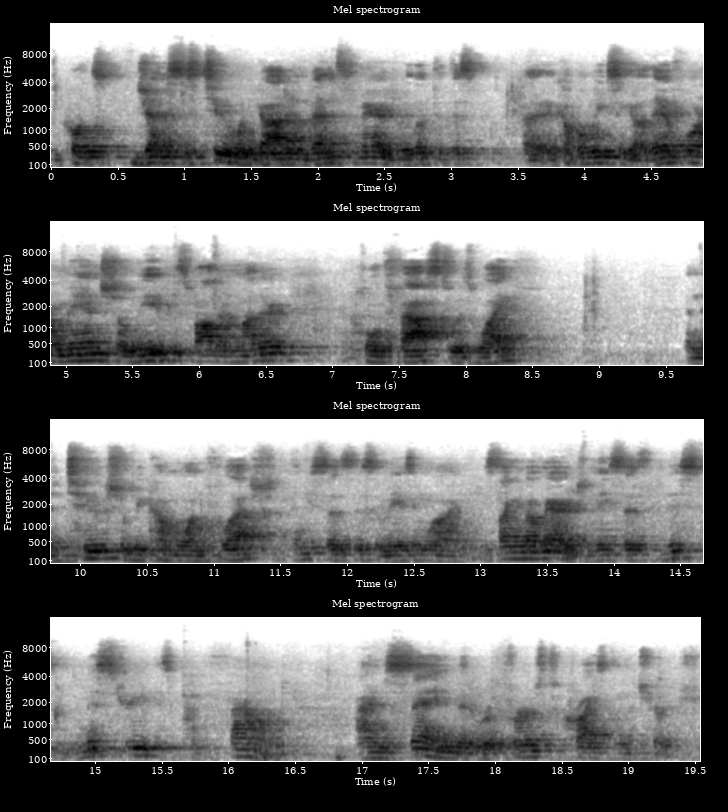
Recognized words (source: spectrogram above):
he quotes Genesis 2 when God invents marriage. We looked at this uh, a couple weeks ago. Therefore, a man shall leave his father and mother and hold fast to his wife, and the two shall become one flesh. And he says this amazing line. He's talking about marriage, and he says, This mystery is profound. I am saying that it refers to Christ and the church.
